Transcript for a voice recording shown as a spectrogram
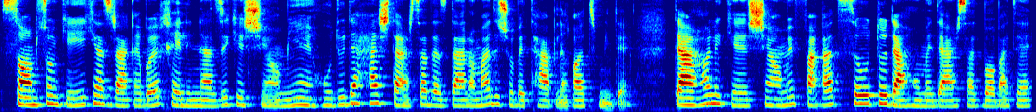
سامسونگ که یکی از رقیبای خیلی نزدیک شیائومی حدود 8 درصد از درآمدش رو به تبلیغات میده. در حالی که شیائومی فقط 3 دو دهم درصد بابت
